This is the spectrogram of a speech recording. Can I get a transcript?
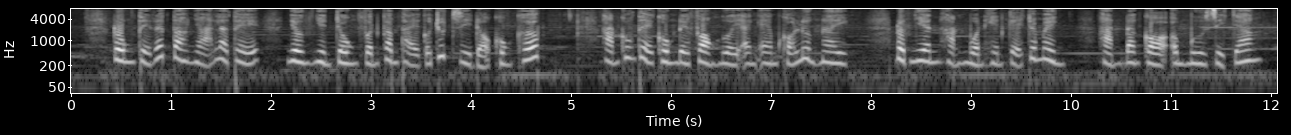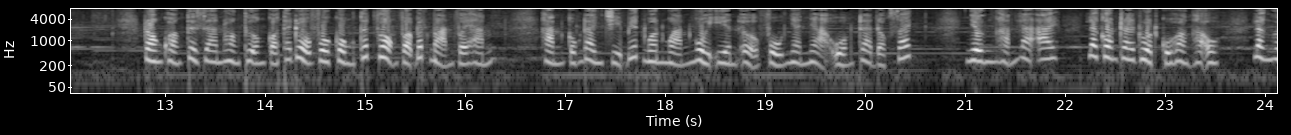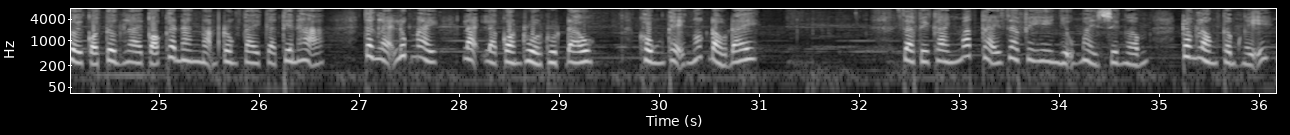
Trông thể rất tao nhã là thế, nhưng nhìn trông vẫn cảm thấy có chút gì đó không khớp. Hắn không thể không đề phòng người anh em khó lường này. Đột nhiên hắn muốn hiến kế cho mình, hắn đang có âm mưu gì chăng? Trong khoảng thời gian hoàng thượng có thái độ vô cùng thất vọng và bất mãn với hắn, hắn cũng đành chỉ biết ngoan ngoãn ngồi yên ở phủ nhàn nhã uống trà đọc sách. Nhưng hắn là ai? Là con trai ruột của hoàng hậu, là người có tương lai có khả năng nắm trong tay cả thiên hạ. Chẳng lẽ lúc này lại là con rùa ruột đâu? không thể ngóc đầu đây. Gia Phi Khanh mắt thấy Gia Phi Hy nhíu mày suy ngẫm, trong lòng thầm nghĩ.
